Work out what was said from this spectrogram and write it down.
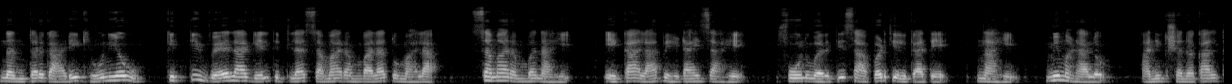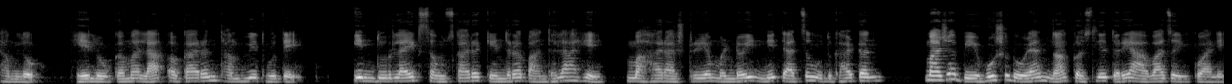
नंतर गाडी घेऊन येऊ. किती वेळ लागेल तिथल्या समारंभाला तुम्हाला? समारंभ नाही. एकाला भेटायचं आहे. फोनवरती सापडतील का ते? नाही. मी म्हणालो. आणि क्षणकाल थांबलो. हे लोक मला अकारण थांबवित होते. इंदूरला एक संस्कार केंद्र बांधलं आहे. महाराष्ट्रीय मंडळींनी त्याचं उद्घाटन. माझ्या बेहोश डोळ्यांना कसले तरी आवाज ऐकू आले.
